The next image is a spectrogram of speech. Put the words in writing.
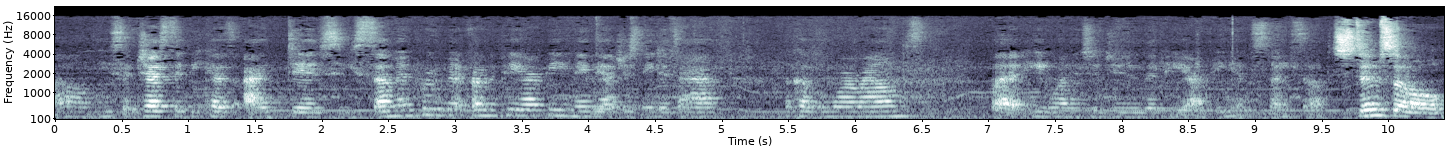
Um, he suggested because I did see some improvement from the PRP, maybe I just needed to have a couple more rounds, but he wanted to do the PRP and stem cell. Stem cell,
